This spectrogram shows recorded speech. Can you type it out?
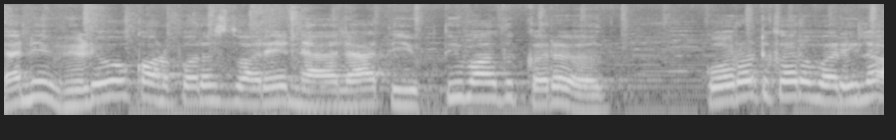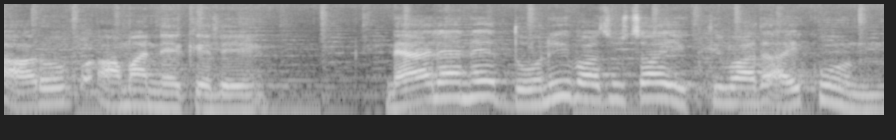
यांनी व्हिडिओ कॉन्फरन्सद्वारे न्यायालयात युक्तिवाद करत कोरटकरवरील आरोप अमान्य केले. न्यायालयाने दोन्ही बाजूचा युक्तिवाद ऐकून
